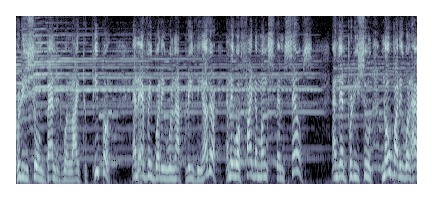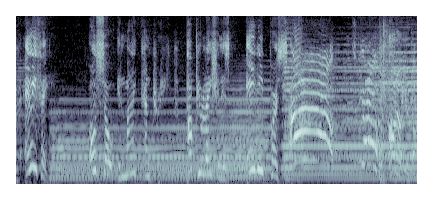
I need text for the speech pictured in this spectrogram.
pretty soon bandit will lie to people. And everybody will not believe the other, and they will fight amongst themselves. And then pretty soon, nobody will have anything. Also, in my country, population is 80%. Oh! Let's go! Oh, no, you don't.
